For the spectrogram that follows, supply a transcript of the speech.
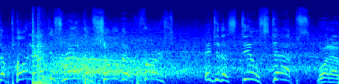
opponent. I just ran them shoulder first into the steel steps. What a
